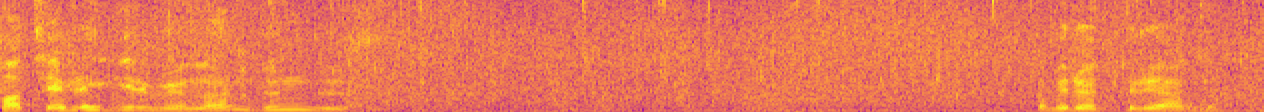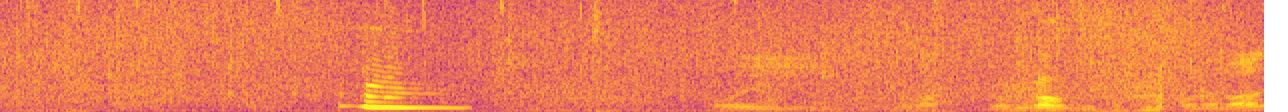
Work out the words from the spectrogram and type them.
Patiye bile girmiyor lan dümdüz. Bir öttürüyor abi. Oy, ne bak. Ön kaldı. O ne lan?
